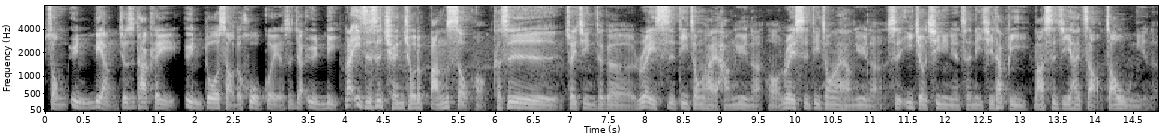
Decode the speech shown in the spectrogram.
总运量，就是它可以运多少的货柜，也是叫运力。那一直是全球的榜首哈。可是最近这个瑞士地中海航运呢，哦，瑞士地中海航运呢，是一九七零年成立，其实它比马士基还早早五年了。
